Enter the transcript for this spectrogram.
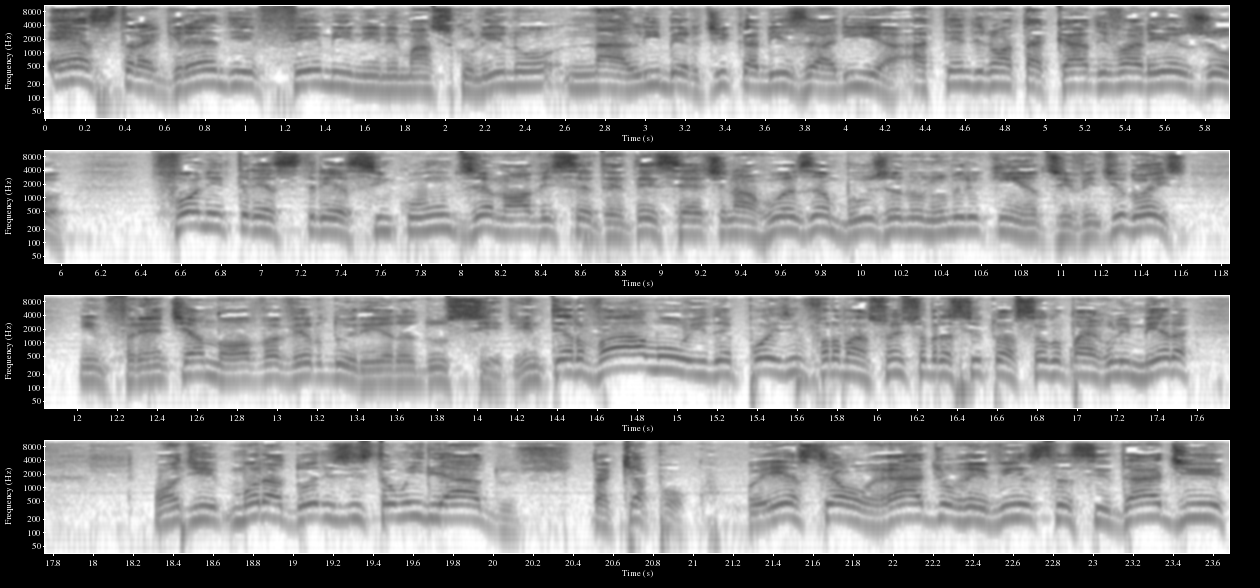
Extra grande, feminino e masculino, na Liberty Camisaria, atende no atacado e varejo. Fone 3351-1977, na rua Zambuja, no número 522, em frente à nova verdureira do Cid. Intervalo e depois informações sobre a situação do bairro Limeira, onde moradores estão ilhados. Daqui a pouco. Este é o Rádio Revista Cidade.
